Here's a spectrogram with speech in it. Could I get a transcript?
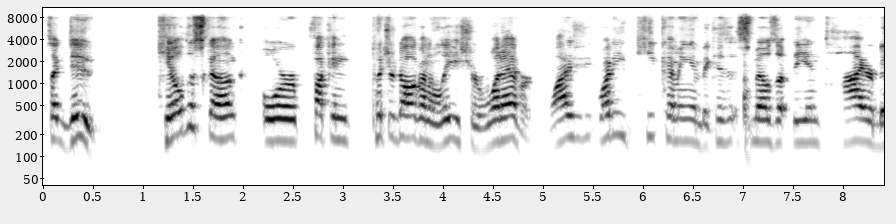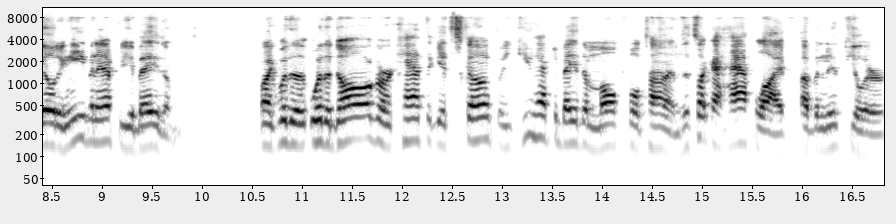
It's like, dude, kill the skunk or fucking put your dog on a leash or whatever. Why do you, why do you keep coming in? Because it smells up the entire building, even after you bathe them. Like with a with a dog or a cat that gets skunked, like you have to bathe them multiple times. It's like a half life of a nuclear,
